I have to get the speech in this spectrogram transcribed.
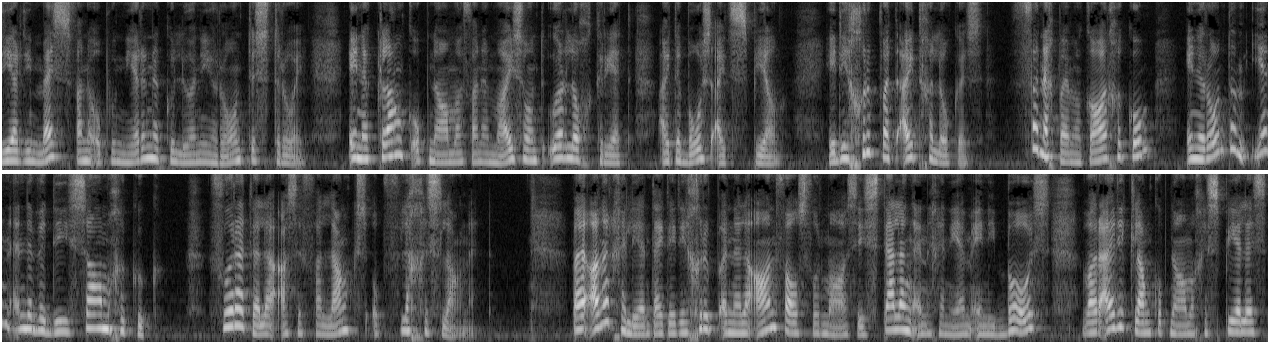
deur die mis van 'n opponerende kolonie rond te strooi en 'n klankopname van 'n muishond oorlogkreet uit 'n bos uitspeel, het die groep wat uitgelok is vinnig bymekaar gekom en rondom een individu saamgekoek voordat hulle as 'n falanks op vlug geslaan het. By ander geleentheid het die groep in hulle aanvalsformasie stelling ingeneem en die bos waaruit die klankopname gespeel is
